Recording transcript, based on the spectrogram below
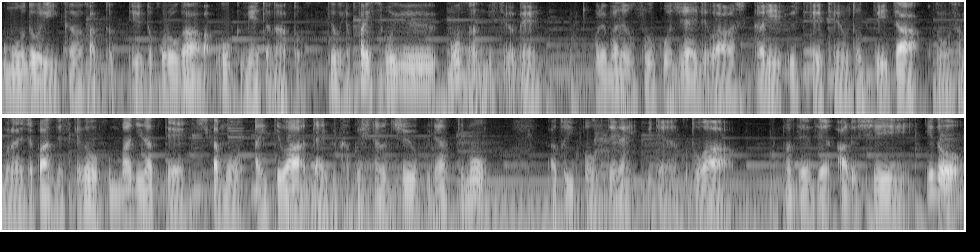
思う通りにいかなかったっていうところが多く見えたなと。でもやっぱりそういうもんなんですよね。これまでの走行試合ではしっかり打って点を取っていたこの侍ジャパンですけど本番になってしかも相手はだいぶ格下の中国であってもあと1本出ないみたいなことはまあ、全然あるし、けど、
